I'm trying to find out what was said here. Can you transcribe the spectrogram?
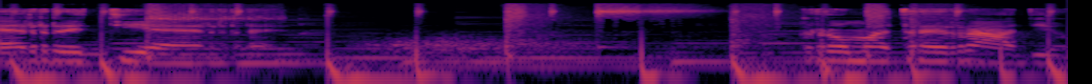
RTR Roma 3 Radio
